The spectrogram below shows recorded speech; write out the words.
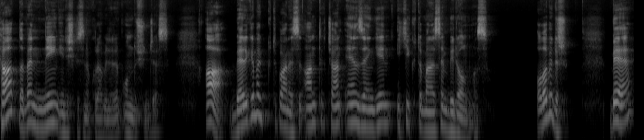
Kağıtla ben neyin ilişkisini kurabilirim onu düşüneceğiz. A. Bergama Kütüphanesi'nin antik çağın en zengin iki kütüphanesinden biri olması. Olabilir. B.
